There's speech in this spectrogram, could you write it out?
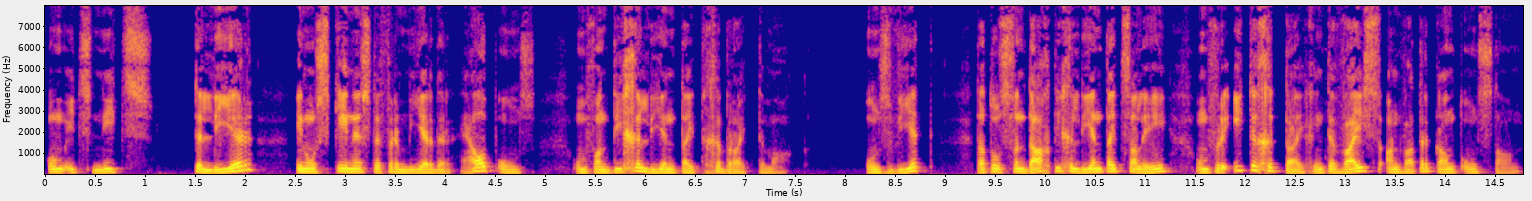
om iets nuuts te leer en ons kennis te vermeerder. Help ons om van die geleentheid gebruik te maak. Ons weet dat ons vandag die geleentheid sal hê om vir U te getuig en te wys aan watter kant ons staan.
